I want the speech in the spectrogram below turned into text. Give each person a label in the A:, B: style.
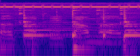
A: Saraswati સમરો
